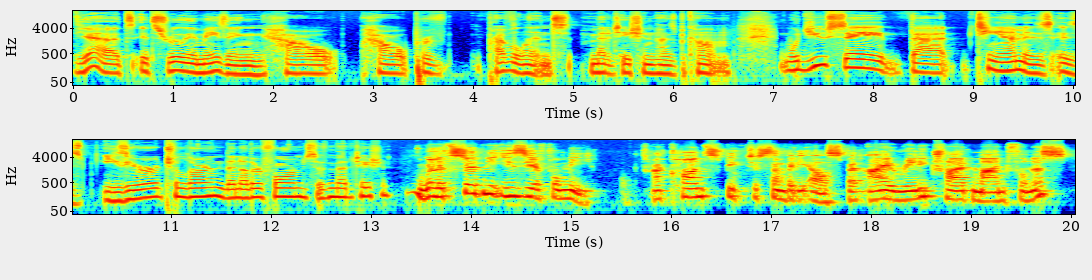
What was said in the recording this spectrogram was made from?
Yeah, it's it's really amazing how how pre- prevalent meditation has become. Would you say that TM is is easier to learn than other forms of meditation? Well, it's certainly easier for me. I can't speak to somebody else, but I really tried mindfulness.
